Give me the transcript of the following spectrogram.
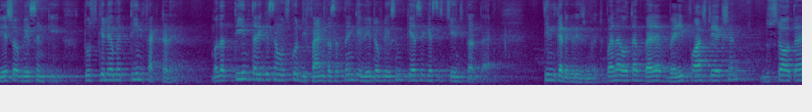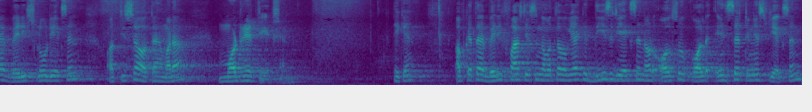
रेस ऑफ़ रिएक्शन की तो उसके लिए हमें तीन फैक्टर है। मतलब तीन तरीके से हम उसको डिफाइन कर सकते हैं कि रेट ऑफ़ रिएक्शन कैसे कैसे चेंज करता है। तीन कैटेगरीज में। तो पहला होता है, पहले वेरी फास्ट रिएक्शन दूसरा होता है वेरी स्लो रिएक्शन और तीसरा होता है हमारा मॉडरेट रिएक्शन ठीक है? अब कहता है वेरी फास्ट रिएक्शन का मतलब हो गया कि these reaction are also called instantaneous reaction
